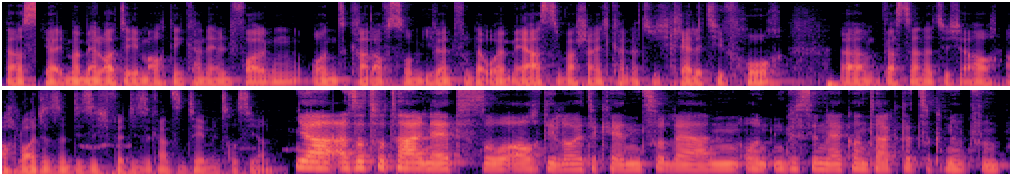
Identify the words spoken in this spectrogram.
dass ja immer mehr Leute eben auch den Kanälen folgen. Und gerade auf so einem Event von der OMR ist die Wahrscheinlichkeit natürlich relativ hoch, ähm, dass da natürlich auch, auch Leute sind, die sich für diese ganzen Themen interessieren. Ja, also total nett, so auch die Leute kennenzulernen und ein bisschen mehr Kontakte zu knüpfen.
